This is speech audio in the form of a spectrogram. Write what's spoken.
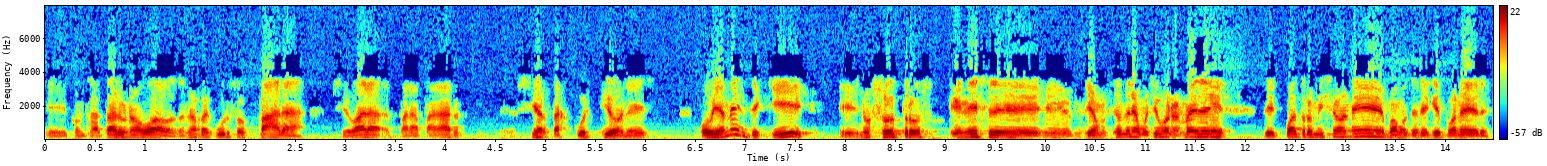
eh, contratar un abogado, tenés recursos para llevar a- para pagar ciertas cuestiones, obviamente que eh, nosotros en ese, eh, digamos, si no tenemos que bueno, en vez de, de 4 millones, vamos a tener que poner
